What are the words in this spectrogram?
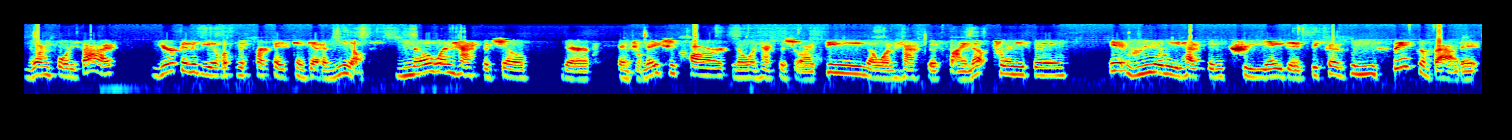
145, you're going to be able to partake and get a meal. No one has to show their information card. No one has to show ID. No one has to sign up for anything. It really has been created because when you think about it,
